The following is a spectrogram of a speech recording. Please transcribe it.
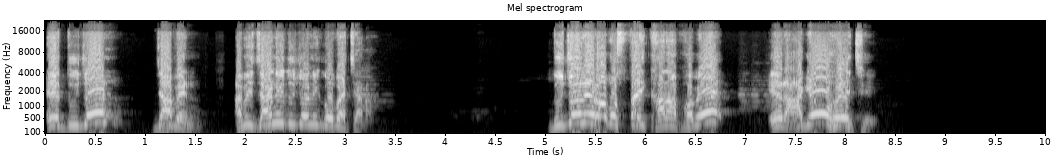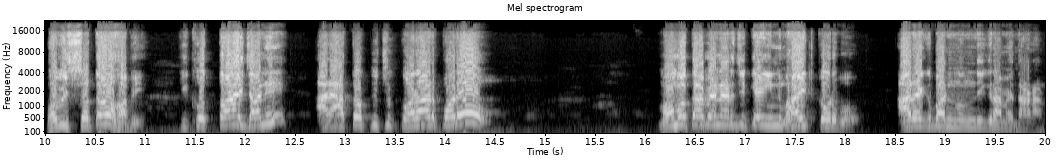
এ দুজন যাবেন। আমি জানি দুজনই গো বেচারা। দুজনের অবস্থাই খারাপ হবে, এর আগেও হয়েছে। ভবিষ্যতেও হবে। কি করতে হয় জানি? আর এত কিছু করার পরেও মমতা ব্যানার্জিকে ইনভাইট করব। আরেকবার নন্দীগ্রামে দাঁড়ান।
